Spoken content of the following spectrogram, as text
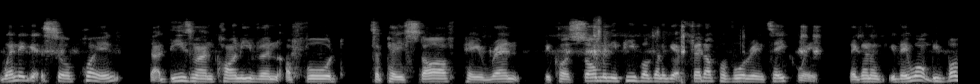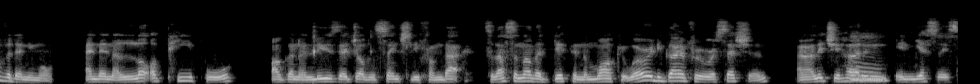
when it gets to a point that these men can't even afford to pay staff, pay rent, because so many people are going to get fed up of ordering takeaway. They're going to, they won't be bothered anymore. And then a lot of people are going to lose their jobs essentially from that. So that's another dip in the market. We're already going through a recession. And I literally heard mm. in, in yesterday's,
